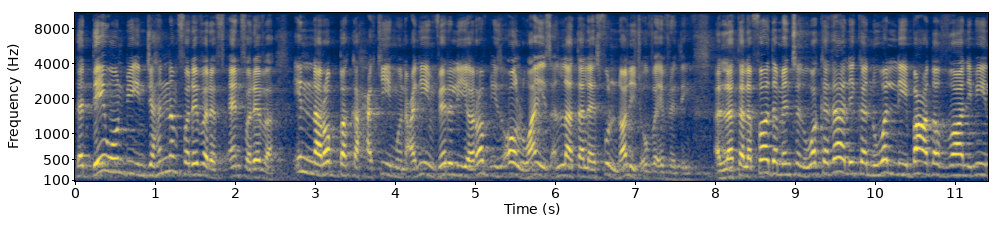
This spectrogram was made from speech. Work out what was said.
that they won't be in Jahannam forever and forever. Inna rabbaka hakimun alim. Verily your Rabb is all wise. Allah Ta'ala has full knowledge over everything. Allah Ta'ala further mentions وَكَذَلِكَ نُوَلِّي بَعْضَ الظَّالِمِينَ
